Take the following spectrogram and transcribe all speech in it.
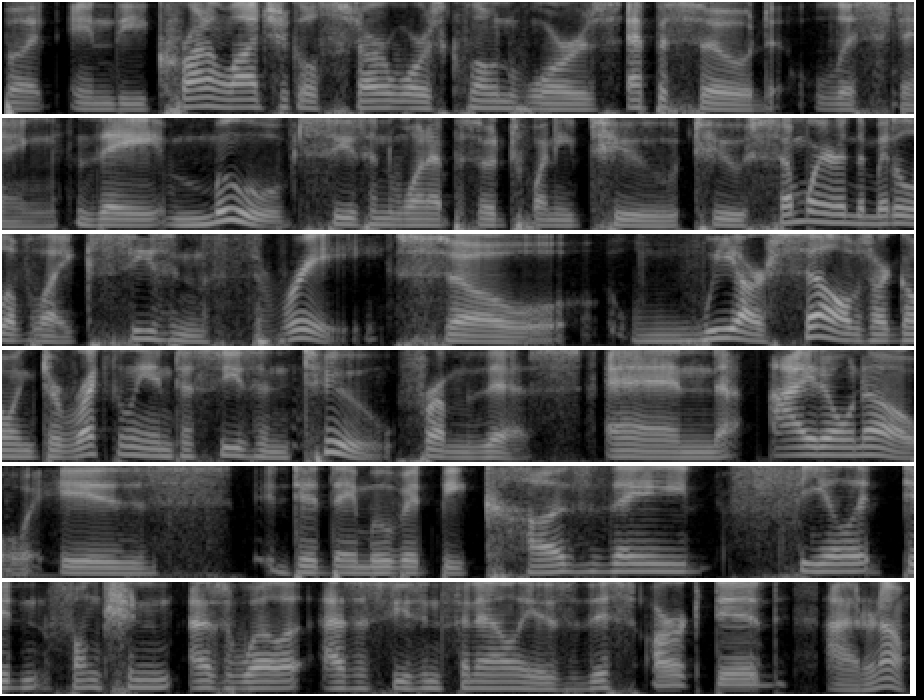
but in the chronological Star Wars Clone Wars episode listing, they moved season 1, episode 22 to somewhere in the middle of like season 3. So we ourselves are going directly into season two from this. And I don't know, is did they move it because they feel it didn't function as well as a season finale as this arc did? I don't know.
